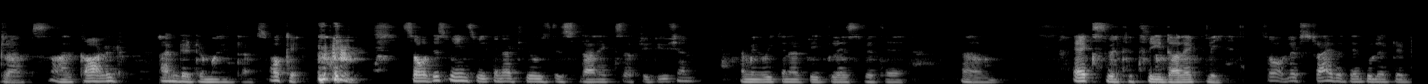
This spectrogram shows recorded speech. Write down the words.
terms are called undetermined terms. Okay. So this means we cannot use this direct substitution. I mean we cannot replace with a um, x with 3 directly. So let's try the tabulated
